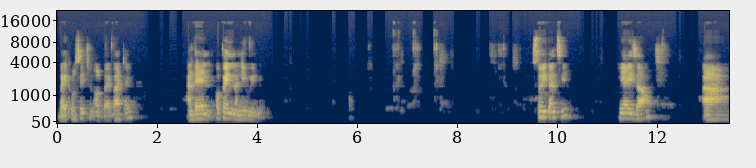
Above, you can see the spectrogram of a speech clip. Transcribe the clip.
by cross section or by bar type, and then open a new window. So you can see here is our uh,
